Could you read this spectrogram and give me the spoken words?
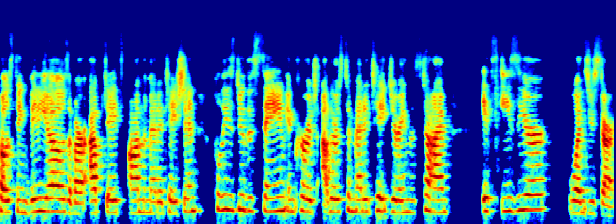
posting videos of our updates on the meditation. Please do the same. Encourage others to meditate during this time. It's easier once you start.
